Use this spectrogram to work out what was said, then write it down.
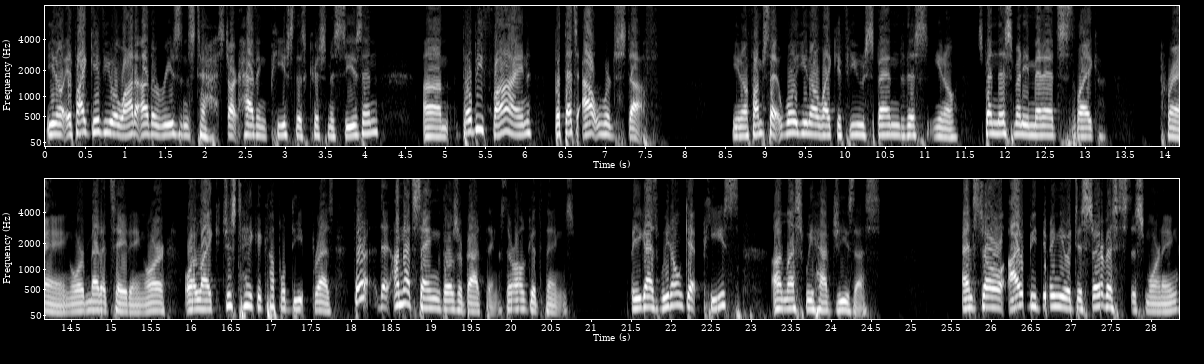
you know, if I give you a lot of other reasons to start having peace this Christmas season, um, they'll be fine, but that's outward stuff. You know, if I'm saying, well, you know, like if you spend this, you know, spend this many minutes like praying or meditating or or like just take a couple deep breaths. There, I'm not saying those are bad things. They're all good things. But you guys, we don't get peace unless we have Jesus. And so I would be doing you a disservice this morning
